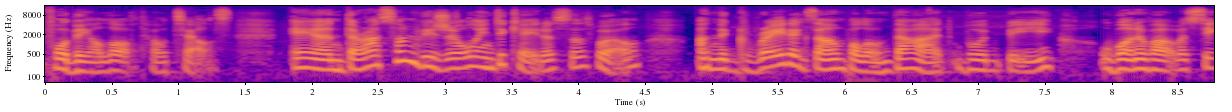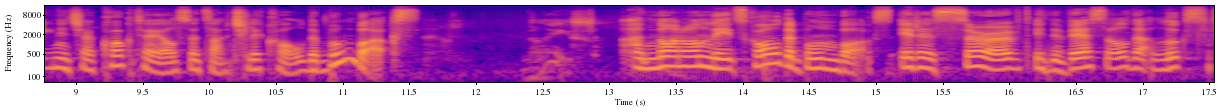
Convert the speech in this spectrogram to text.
for the Aloft hotels. And there are some visual indicators as well. And a great example of that would be one of our signature cocktails that's actually called the boombox. Nice. And not only it's called the boombox, it is served in a vessel that looks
